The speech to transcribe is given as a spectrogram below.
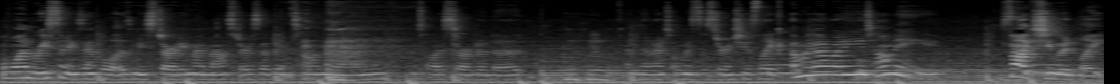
One recent example is me starting my master's. I didn't tell anyone until I started it, Mm-hmm. and then I told my sister, and she's like, "Oh my god, why didn't you tell me?" It's not like she would like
